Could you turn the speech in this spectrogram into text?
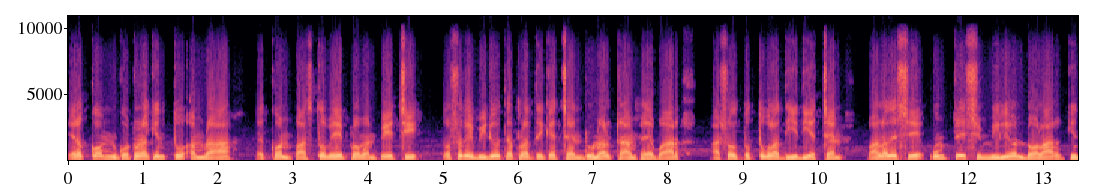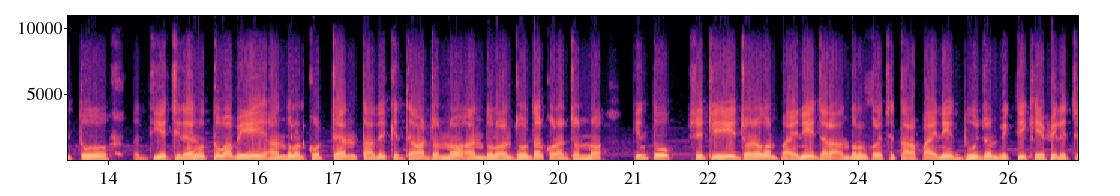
এরকম ঘটনা কিন্তু আমরা এখন বাস্তবে প্রমাণ পেয়েছি। দর্শক, এই ভিডিওতে আপনারা দেখেছেন, ডোনাল্ড ট্রাম্প এবার আসল তথ্যগুলো দিয়ে দিয়েছেন। বাংলাদেশে উনত্রিশ মিলিয়ন ডলার কিন্তু দিয়েছিলেন। গুরুত্বভাবে আন্দোলন করছেন, তাদেরকে দেওয়ার জন্য, আন্দোলন জোরদার করার জন্য। কিন্তু সেটি জনগণ পায়নি, যারা আন্দোলন করেছে তারা পায়নি। দুজন ব্যক্তি খেয়ে ফেলেছে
